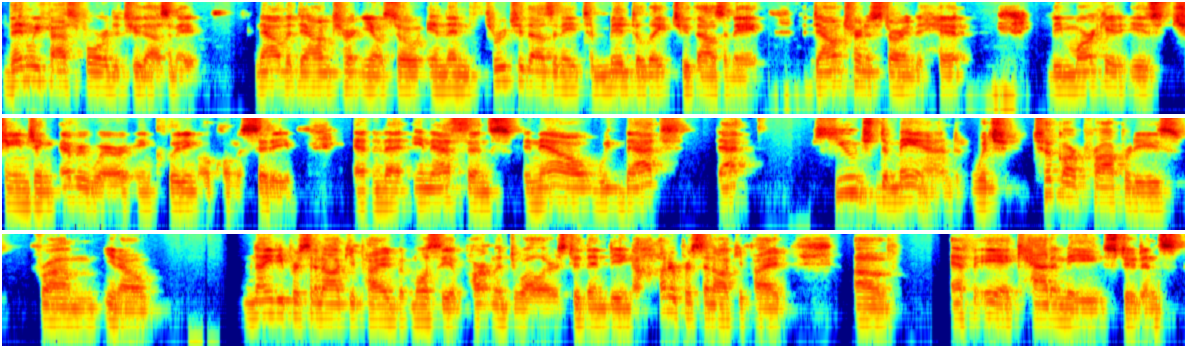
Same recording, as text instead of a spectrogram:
Then we fast forward to 2008 now the downturn, you know, so and then through 2008 to mid to late 2008, the downturn is starting to hit. The market is changing everywhere, including Oklahoma City, and that in essence, and now we, that that huge demand, which took our properties from you know 90% occupied, but mostly apartment dwellers, to then being 100% occupied of FA Academy students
